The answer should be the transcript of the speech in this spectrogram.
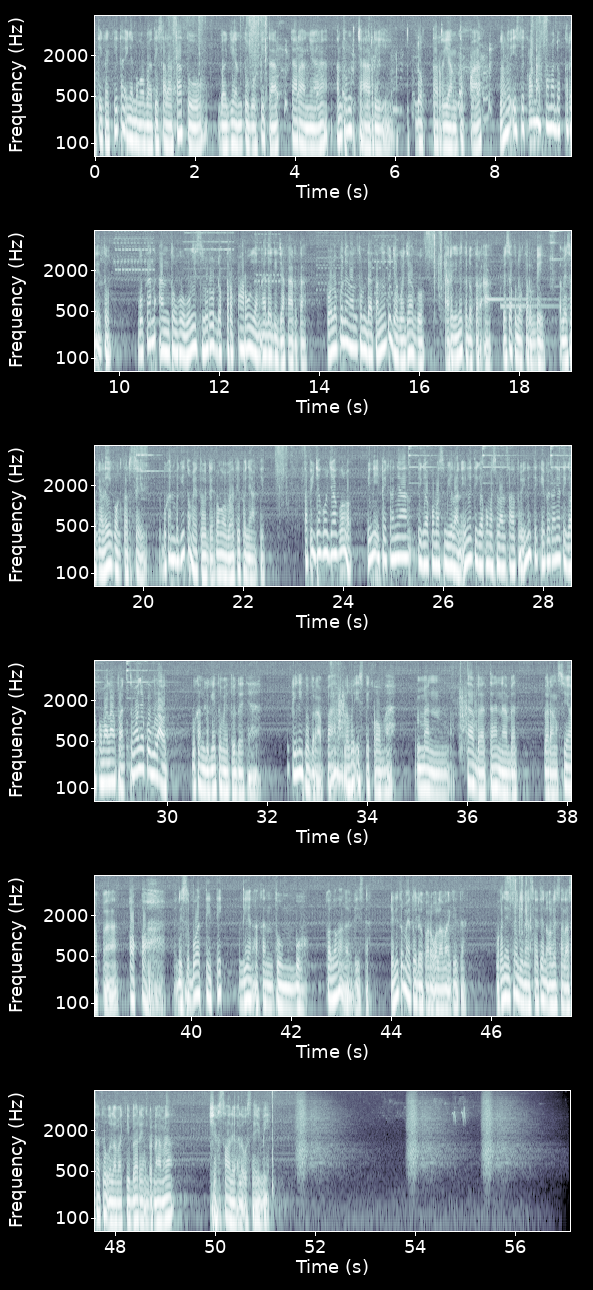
ketika kita ingin mengobati salah satu bagian tubuh kita, caranya antum cari dokter yang tepat, lalu istiqomah sama dokter itu. Bukan antum hubungi seluruh dokter paru yang ada di Jakarta. Walaupun yang antum datangi itu jago-jago. Hari ini ke dokter A, besok ke dokter B, besoknya lagi ke dokter C. Bukan begitu metode mengobati penyakit. Tapi jago-jago loh. Ini IPK-nya 3,9, ini 3,91, ini IPK-nya 3,8. Semuanya cum laude. Bukan begitu metodenya. Pilih beberapa, lalu istiqomah. Man tabata nabat. Barang siapa kokoh di sebuah titik, dia akan tumbuh. Kalau nggak nggak bisa. Dan itu metode para ulama kita. Makanya itu yang dinasihatin oleh salah satu ulama kibar yang bernama Syekh Saleh Al-Utsaimin.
